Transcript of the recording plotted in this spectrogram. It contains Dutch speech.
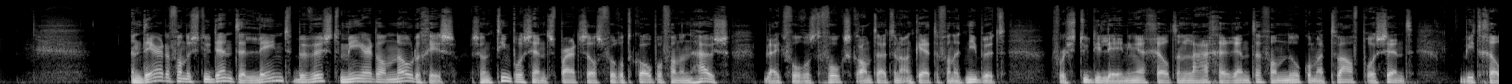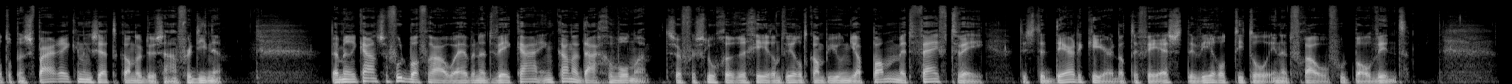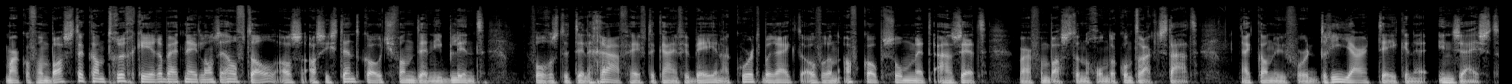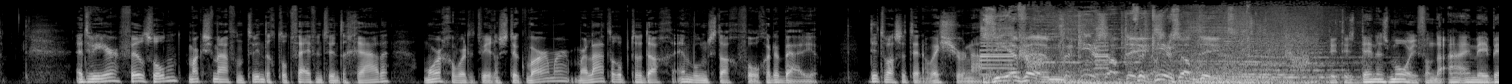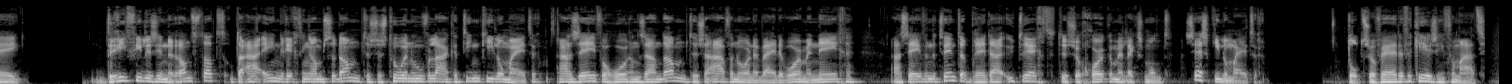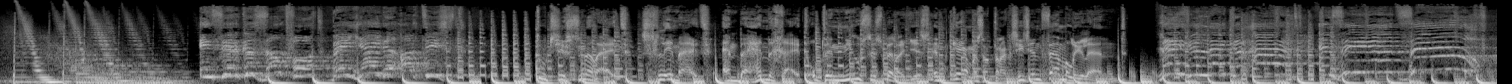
Een derde van de studenten leent bewust meer dan nodig is. Zo'n 10% spaart zelfs voor het kopen van een huis, blijkt volgens de Volkskrant uit een enquête van het Nibud. Voor studieleningen geldt een lage rente van 0,12%. Wie het geld op een spaarrekening zet, kan er dus aan verdienen. De Amerikaanse voetbalvrouwen hebben het WK in Canada gewonnen. Ze versloegen regerend wereldkampioen Japan met 5-2. Het is de derde keer dat de VS de wereldtitel in het vrouwenvoetbal wint. Marco van Basten kan terugkeren bij het Nederlands elftal als assistentcoach van Danny Blind. Volgens de Telegraaf heeft de KNVB een akkoord bereikt over een afkoopsom met AZ, waar Van Basten nog onder contract staat. Hij kan nu voor drie jaar tekenen in Zeist. Het weer, veel zon, maxima van 20 tot 25 graden. Morgen wordt het weer een stuk warmer, maar later op de dag en woensdag volgen er buien. Dit was het NOS Journaal. ZFM, verkeersupdate. Dit is Dennis Mooij van de ANWB. Drie files in de Randstad. Op de A1 richting Amsterdam tussen Stroe en Hoevelaken 10 kilometer. A7 Horen-Zaandam tussen Avenhoorn en Weidewormen 9. A27 Breda-Utrecht tussen Gorkum en Lexmond 6 kilometer. Tot zover de verkeersinformatie. In Circus Zandvoort ben jij de artiest. Toets je snelheid, slimheid en behendigheid op de nieuwste spelletjes en kermisattracties in Familyland. Leef lekker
